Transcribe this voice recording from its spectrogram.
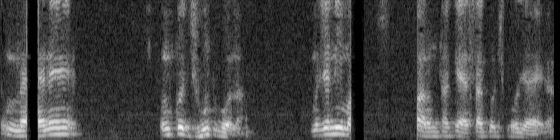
तो मैंने उनको झूठ बोला। मुझे नहीं मालूम था कि ऐसा कुछ हो जाएगा।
